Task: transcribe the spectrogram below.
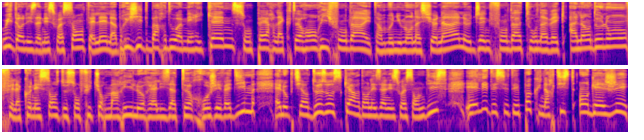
Oui, dans les années 60, elle est la Brigitte Bardot américaine. Son père, l'acteur Henry Fonda, est un monument national. Jane Fonda tourne avec Alain Delon, fait la connaissance de son futur mari, le réalisateur Roger Vadim. Elle obtient deux Oscars dans les années 70 et elle est dès cette époque une artiste engagée.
